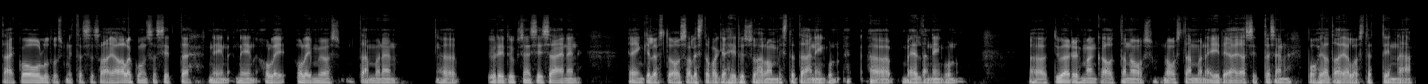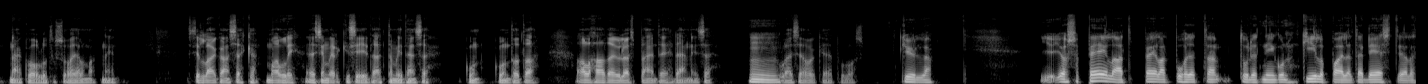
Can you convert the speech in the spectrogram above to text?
tämä koulutus, mitä se sai alkunsa sitten, niin, niin oli, oli myös tämmöinen ö, yrityksen sisäinen henkilöstö osallistava kehitysohjelma, mistä tämä niin kuin, ö, meiltä niin kuin, ö, työryhmän kautta nousi, nousi tämmöinen idea ja sitten sen pohjalta jalostettiin nämä, nämä koulutusohjelmat, niin sillä aikaan se ehkä malli esimerkki siitä, että miten se, kun, kun tota alhaalta ylöspäin tehdään, niin se mm. tulee se oikea tulos. Kyllä jos sä peilaat, peilaat puhut, että tulit niin kuin kilpailijalta Destialle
